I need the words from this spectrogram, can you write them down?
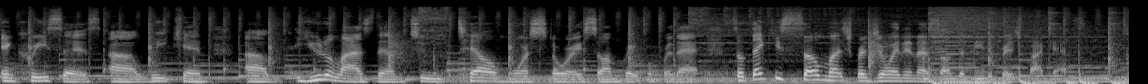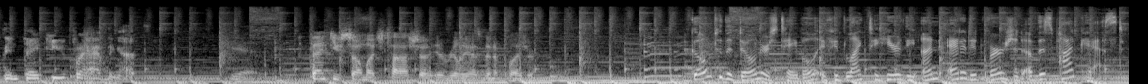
increases uh, we can um, utilize them to tell more stories. So i'm grateful for that. So thank you so much for joining us on the be the bridge podcast. And thank you for having us. Yes. Thank you so much tasha. It really has been a pleasure. Go to the donors table if you'd like to hear the unedited version of this podcast.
